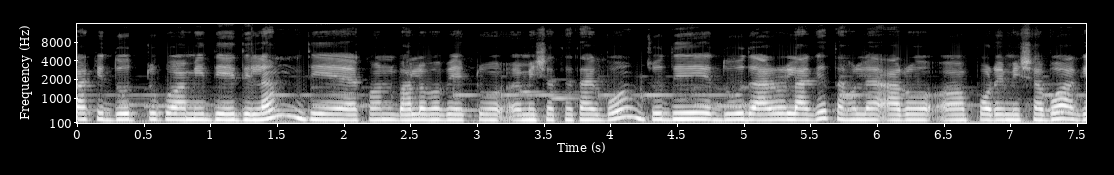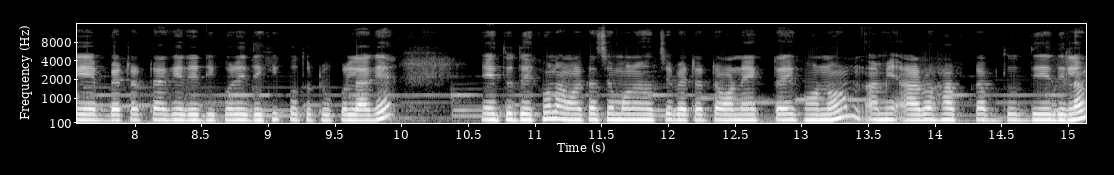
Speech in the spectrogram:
বাকি দুধটুকু আমি দিয়ে দিলাম। দিয়ে এখন ভালোভাবে একটু মেশাতে থাকব। যদি দুধ আরও লাগে তাহলে আরও পরে মেশাবো। আগে ব্যাটারটা আগে রেডি করে দেখি কতটুকু লাগে। এই তো দেখুন, আমার কাছে মনে হচ্ছে ব্যাটারটা অনেকটাই ঘন। আমি আরও হাফ কাপ দুধ দিয়ে দিলাম।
